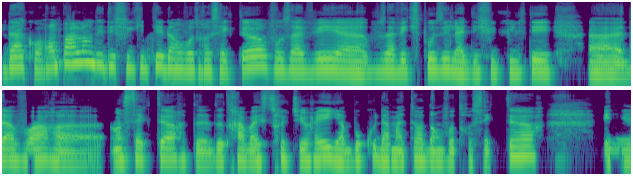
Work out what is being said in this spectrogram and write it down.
D'accord. En parlant des difficultés dans votre secteur, vous avez euh, vous avez exposé la difficulté euh, d'avoir euh, un secteur de, travail structuré. Il y a beaucoup d'amateurs dans votre secteur. Et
